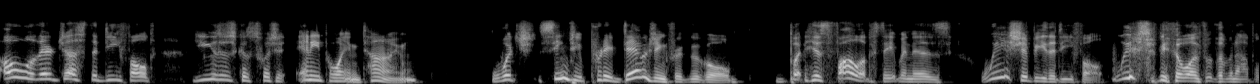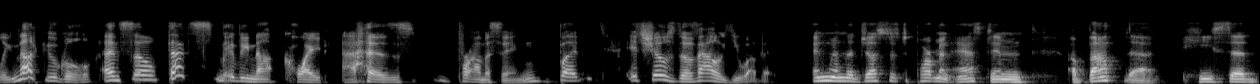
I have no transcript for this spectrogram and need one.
oh, they're just the default, users could switch at any point in time, which seems to be pretty damaging for Google. But his follow up statement is, we should be the default. We should be the ones with the monopoly, not Google. And so that's maybe not quite as promising, but it shows the value of it. And when the Justice Department asked him about that, he said,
